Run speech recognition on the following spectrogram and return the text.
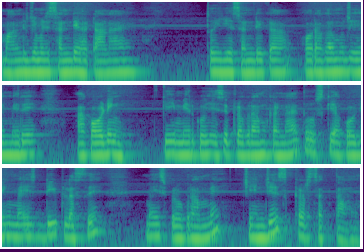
मान लीजिए मुझे संडे हटाना है तो ये संडे का और अगर मुझे मेरे अकॉर्डिंग कि मेरे को जैसे प्रोग्राम करना है तो उसके अकॉर्डिंग मैं इस डी प्लस से मैं इस प्रोग्राम में चेंजेस कर सकता हूँ।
